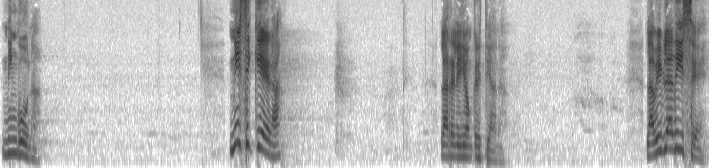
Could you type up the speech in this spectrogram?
Ninguna. Ni siquiera la religión cristiana. La Biblia dice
